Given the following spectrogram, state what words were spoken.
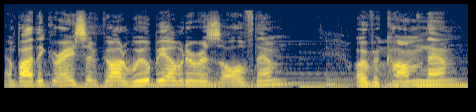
and by the grace of God, we'll be able to resolve them, overcome them.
